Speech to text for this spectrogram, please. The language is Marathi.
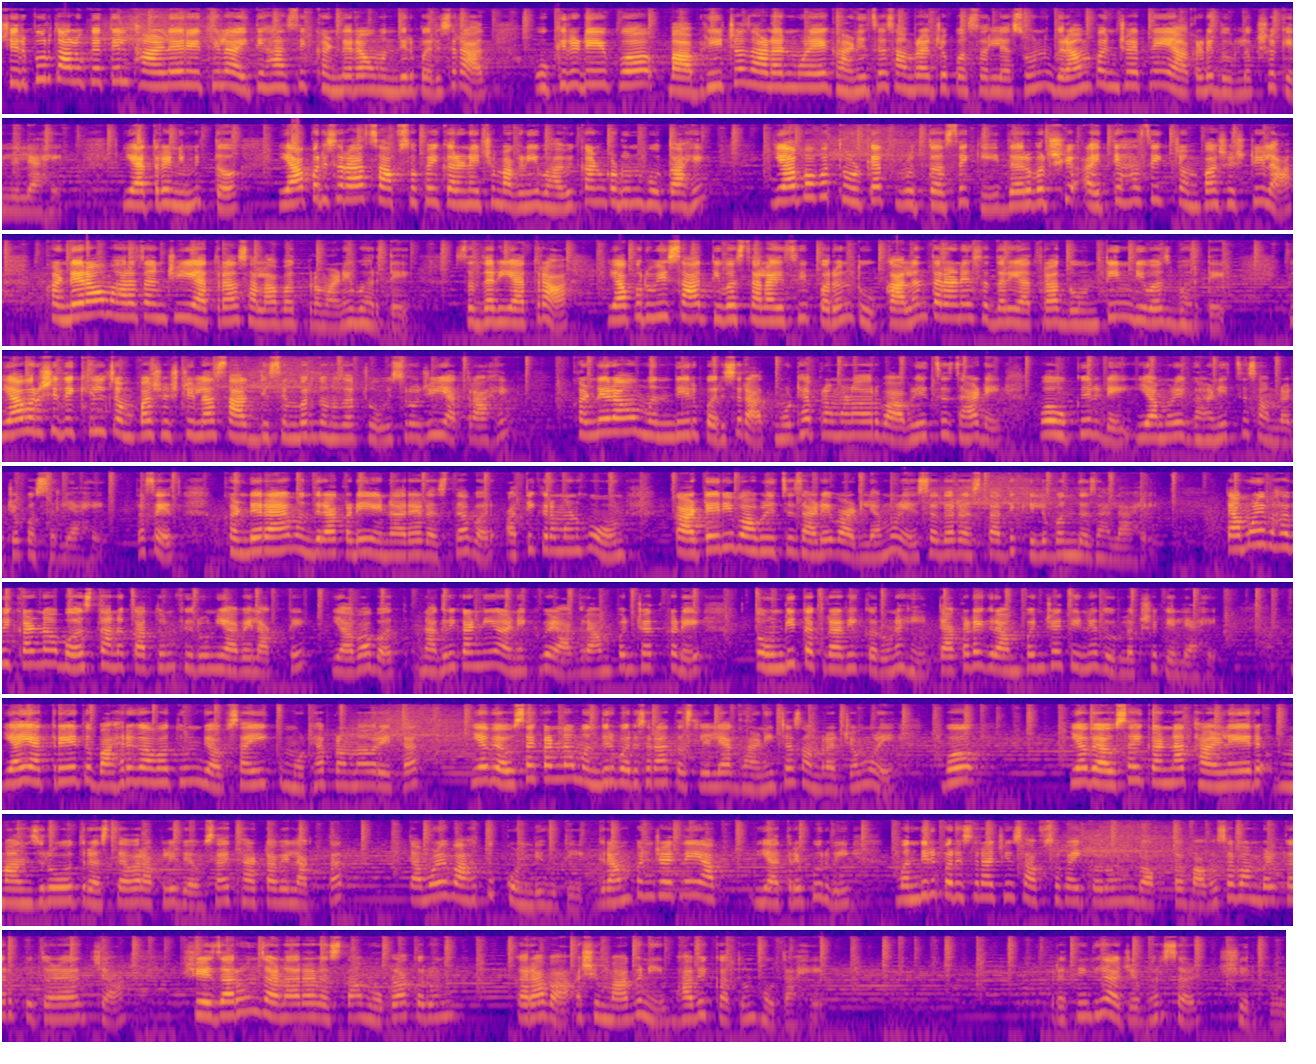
शिरपूर तालुक्यातील थाळनेर येथील ऐतिहासिक खंडेराव मंदिर परिसरात उकिरडे व बाभळीच्या झाडांमुळे घाणीचे साम्राज्य पसरले असून ग्रामपंचायतने याकडे दुर्लक्ष केलेले आहे. यात्रेनिमित्त या परिसरात साफसफाई करण्याची मागणी भाविकांकडून होत आहे. याबाबत थोडक्यात वृत्त असे की दरवर्षी ऐतिहासिक चंपाषष्ठीला खंडेराव महाराजांची यात्रा सालाबादप्रमाणे भरते. सदर यात्रा यापूर्वी सात दिवस चालायची परंतु कालांतराने सदर यात्रा दोन तीन दिवस भरते. यावर्षी देखील चंपाषष्ठीला सात डिसेंबर दोन हजार चोवीस रोजी यात्रा आहे. खंडेराव मंदिर परिसरात मोठ्या प्रमाणावर बाभळीचे झाडे व उकिरडे यामुळे घाणीचे साम्राज्य पसरले आहे. तसेच खंडेराया मंदिराकडे येणाऱ्या रस्त्यावर अतिक्रमण होऊन काटेरी बाभळीचे झाडे वाढल्यामुळे सदर रस्ता देखील बंद झाला आहे. त्यामुळे भाविकांना बस स्थानकातून फिरून यावे लागते. याबाबत नागरिकांनी अनेक वेळा ग्रामपंचायतकडे तोंडी तक्रारी करूनही त्याकडे ग्रामपंचायतीने दुर्लक्ष केले आहे. या यात्रेत बाहेरगावातून व्यावसायिक मोठ्या प्रमाणावर येतात. या व्यावसायिकांना मंदिर परिसरात असलेल्या घाणीच्या साम्राज्यामुळे व या व्यावसायिकांना थाळनेर मांजरोत रस्त्यावर आपले व्यवसाय थाटावे लागतात. त्यामुळे वाहतूक कोंडी होते. ग्रामपंचायतने या यात्रेपूर्वी मंदिर परिसराची साफसफाई करून डॉक्टर बाबासाहेब आंबेडकर पुतळ्याच्या शेजारून जाणारा रस्ता मोकळा करून करावा अशी मागणी भाविकातून होत आहे. प्रतिनिधी अजय भरसड शिरपूर.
